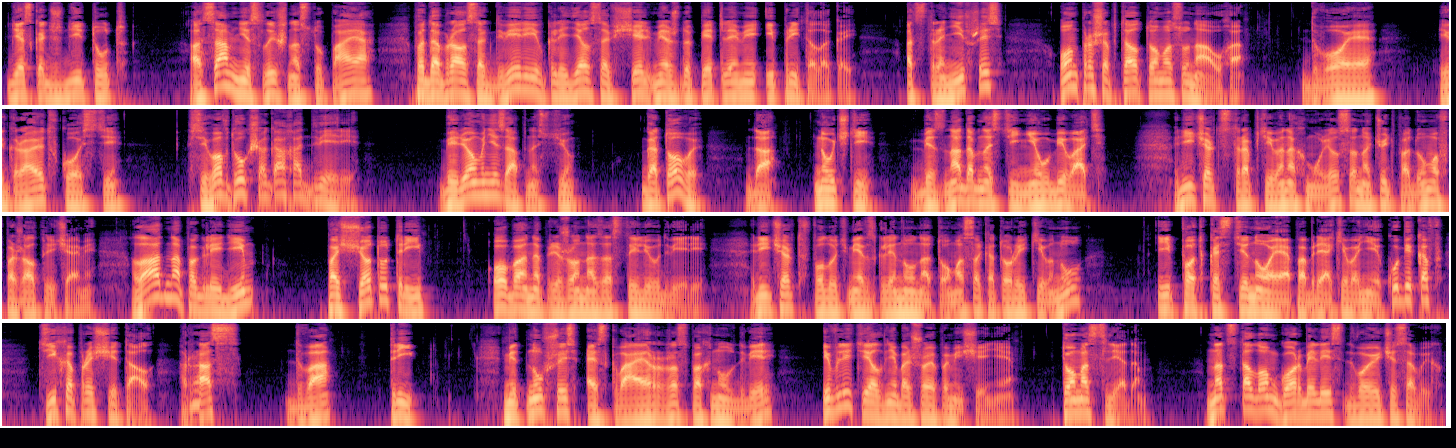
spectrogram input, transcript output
дескать, жди тут, а сам, неслышно ступая, подобрался к двери и вгляделся в щель между петлями и притолокой. Отстранившись, он прошептал Томасу на ухо. «Двое. Играют в кости. Всего в двух шагах от двери. Берем внезапностью. Готовы?» «Да. Но учти, без надобности не убивать». Ричард строптиво нахмурился, но чуть подумав, пожал плечами. «Ладно, поглядим. По счету три». Оба напряженно застыли у двери. Ричард в полутьме взглянул на Томаса, который кивнул, и под костяное побрякивание кубиков тихо просчитал «раз, два, три». Метнувшись, Эсквайр распахнул дверь и влетел в небольшое помещение. Томас следом. Над столом горбились двое часовых.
